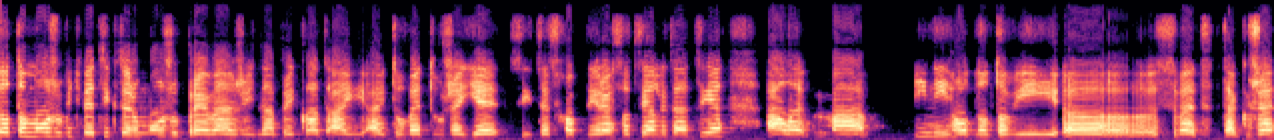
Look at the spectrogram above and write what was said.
toto môžu byť veci, ktoré môžu prevážiť. Napríklad aj, aj tú vetu, že je síce schopný resocializácie, ale má iný hodnotový e, svet. Takže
